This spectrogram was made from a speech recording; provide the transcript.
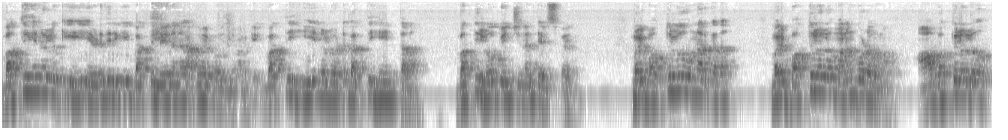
భక్తిహీనులకి ఎడదిరిగి భక్తి లేదని అర్థమైపోయింది మనకి. భక్తిహీనులు అంటే భక్తిహీనతనం భక్తి లోపించిందని తెలిసిపోయింది. మరి భక్తులు ఉన్నారు కదా. మరి భక్తులలో మనం కూడా ఉన్నాం. ఆ భక్తులలో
